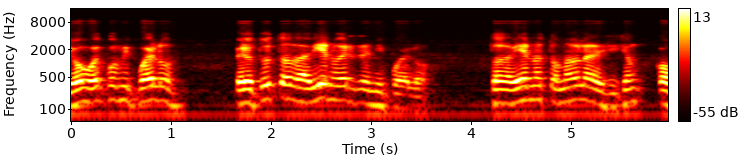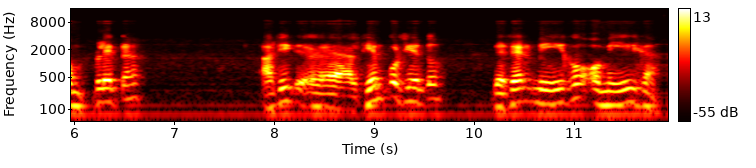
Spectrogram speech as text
yo voy por mi pueblo pero tú todavía no eres de mi pueblo. Todavía no has tomado la decisión completa, así eh, al 100%, de ser mi hijo o mi hija.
